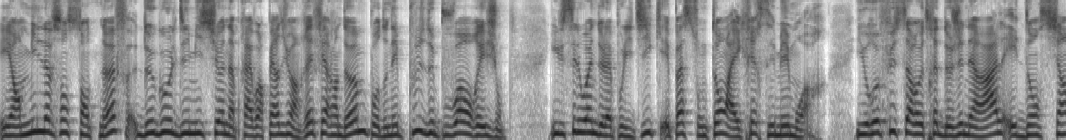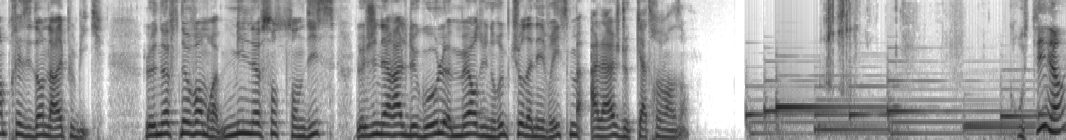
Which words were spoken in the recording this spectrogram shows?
Et en 1969, De Gaulle démissionne après avoir perdu un référendum pour donner plus de pouvoir aux régions. Il s'éloigne de la politique et passe son temps à écrire ses mémoires. Il refuse sa retraite de général et d'ancien président de la République. Le 9 novembre 1970, le général de Gaulle meurt d'une rupture d'anévrisme à l'âge de 80 ans. Krusty, hein?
